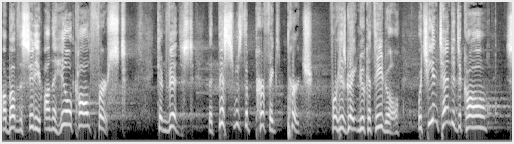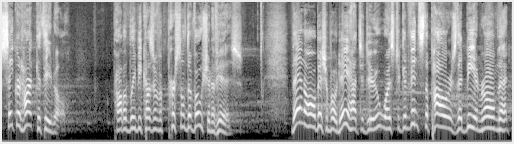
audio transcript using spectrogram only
above the city on the hill called First, convinced that this was the perfect perch for his great new cathedral, which he intended to call Sacred Heart Cathedral, probably because of a personal devotion of his. Then all Bishop O'Dea had to do was to convince the powers that be in Rome that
